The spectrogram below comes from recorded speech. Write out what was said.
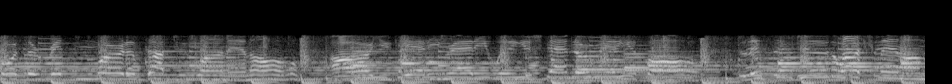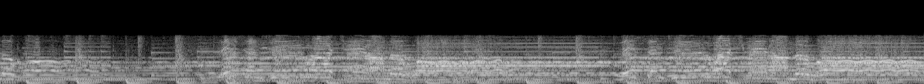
Forth the written word of God to one and all. Are you getting ready? Will you stand or will you fall? Listen to the watchman on the wall. Listen to the watchman on the wall. Listen to the watchman on the wall.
